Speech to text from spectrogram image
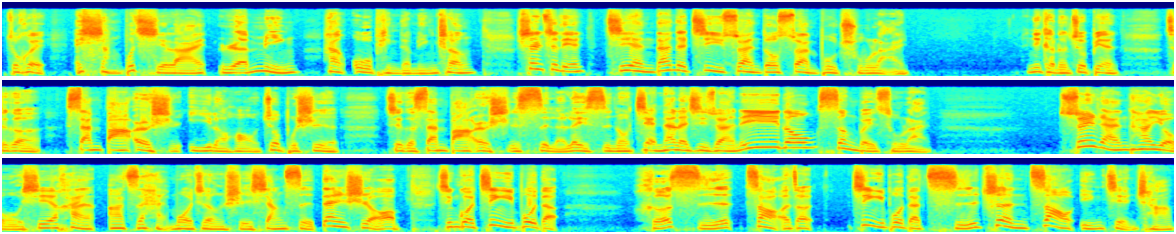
就会诶想不起来人名和物品的名称，甚至连简单的计算都算不出来。你可能就变这个三八二十一了哈，就不是这个三八二十四了。类似那种简单的计算，你都算不出来。虽然它有些和阿兹海默症是相似，但是哦，经过进一步的核磁造呃，这进一步的磁振造影检查。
